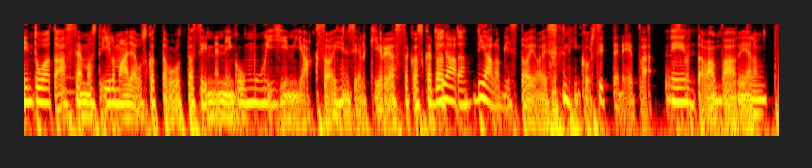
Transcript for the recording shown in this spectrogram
niin tuo taas semmoista ilmaa ja uskottavuutta sinne niin kuin muihin jaksoihin siellä kirjassa, koska dia- dialogista olisi niin kuin sitten epäuskottavampaa niin. vielä. Mutta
